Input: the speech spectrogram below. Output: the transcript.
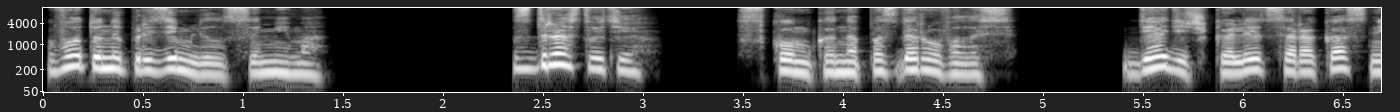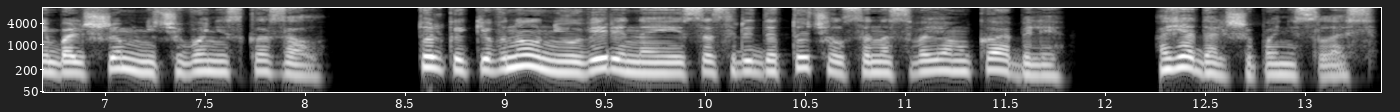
Вот он и приземлился мимо. «Здравствуйте», Скомканно поздоровалась. Дядечка лет сорока с небольшим ничего не сказал. Только кивнул неуверенно и сосредоточился на своем кабеле. А я дальше понеслась.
